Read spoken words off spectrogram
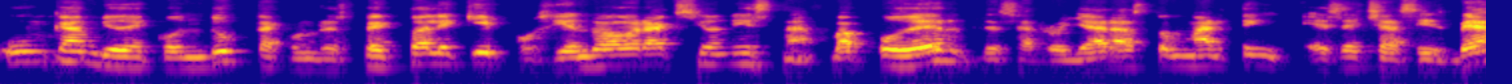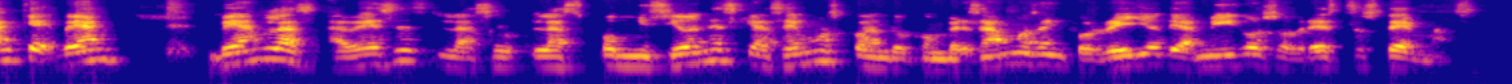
un cambio de conducta con respecto al equipo, siendo ahora accionista, va a poder desarrollar Aston Martin ese chasis. Vean que, vean, vean las, a veces las, las omisiones que hacemos cuando conversamos en corrillos de amigos sobre estos temas.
